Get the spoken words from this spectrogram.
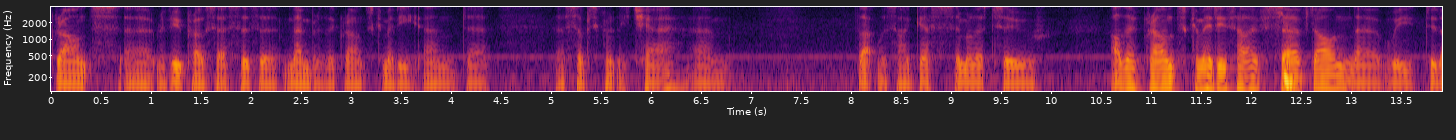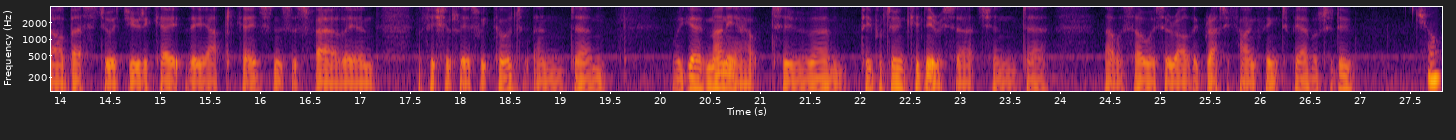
grants uh, review process as a member of the grants committee and uh, subsequently chair. Um, that was, I guess, similar to other grants committees I've served on. Uh, we did our best to adjudicate the applications as fairly and efficiently as we could, and um, we gave money out to um, people doing kidney research, and uh, that was always a rather gratifying thing to be able to do. Sure.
